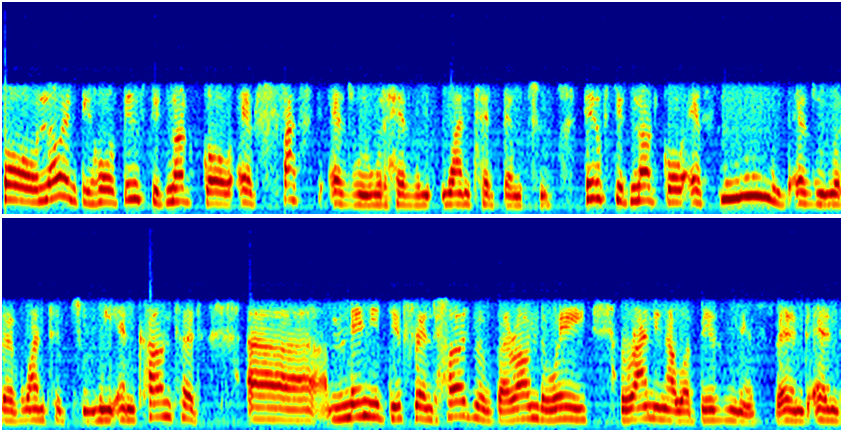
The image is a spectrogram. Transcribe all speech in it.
So lo and behold, things did not go as fast as we would have wanted them to. Things did not go as smooth as we would have wanted to. We encountered uh, many different hurdles around the way running our business and and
